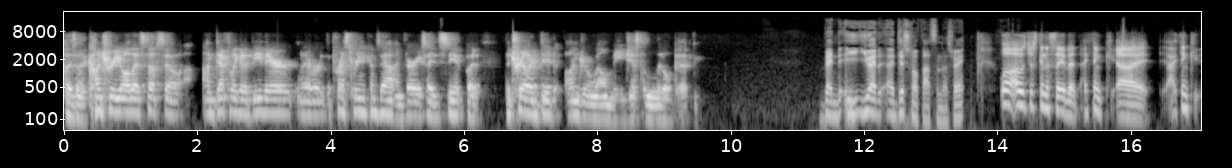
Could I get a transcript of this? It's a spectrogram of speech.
as a country, all that stuff. So I'm definitely going to be there whenever the press screening comes out. I'm very excited to see it, but the trailer did underwhelm me just a little bit. Ben, you had additional thoughts on this, right? Well, I was just going to say that I think uh, I think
